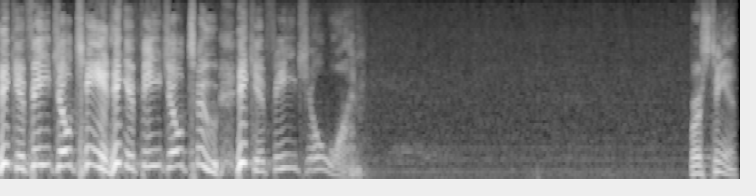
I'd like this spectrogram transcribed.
He can feed your 10. He can feed your two. He can feed your one. Verse 10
